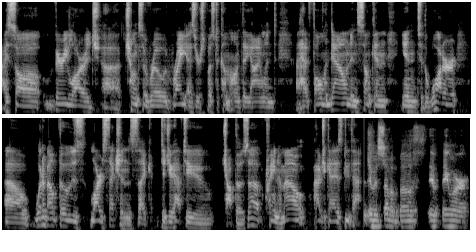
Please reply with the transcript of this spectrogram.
I saw very large uh, chunks of road right as you're supposed to come onto the island uh, had fallen down and sunken into the water. Uh, what about those large sections? Like, did you have to chop those up, crane them out? How'd you guys do that? It was some of both. It, they were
